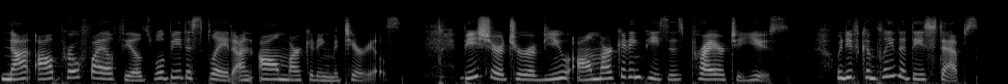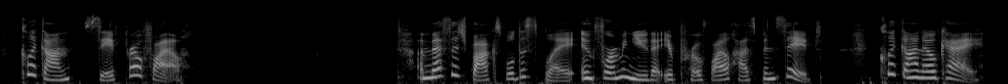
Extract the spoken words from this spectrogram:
Not all profile fields will be displayed on all marketing materials. Be sure to review all marketing pieces prior to use. When you've completed these steps, click on Save Profile. A message box will display informing you that your profile has been saved. Click on OK.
